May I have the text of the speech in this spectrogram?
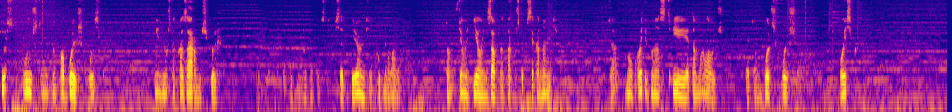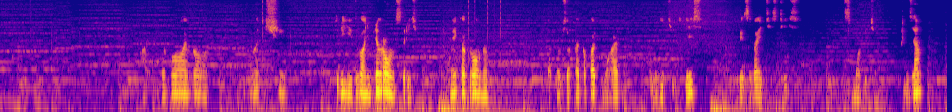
Чувствую что нужно побольше войск и нужно казарм еще больше. 150 берем и будет нормально. Потом ждем дело внезапно так чтобы сэкономить так ну вроде бы у нас три это мало очень Поэтому больше, больше войск. Ай, Давай, бро. Давай, тащи. Три, два, они прям ровно, смотрите. Ну и как ровно. Так, ну все, хай копать помогает. Помогите здесь. Призывайте здесь. Сможете. Нельзя.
